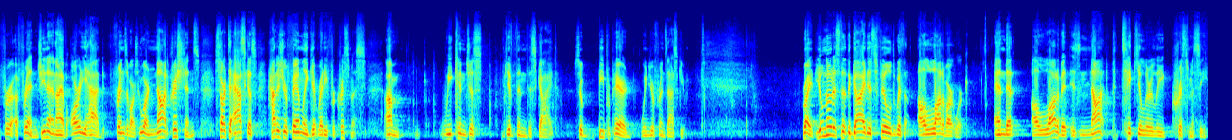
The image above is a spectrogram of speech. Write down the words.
for a friend. Gina and I have already had friends of ours who are not Christians start to ask us, How does your family get ready for Christmas? Um, we can just give them this guide. So be prepared when your friends ask you. Right, you'll notice that the guide is filled with a lot of artwork, and that a lot of it is not particularly Christmassy.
